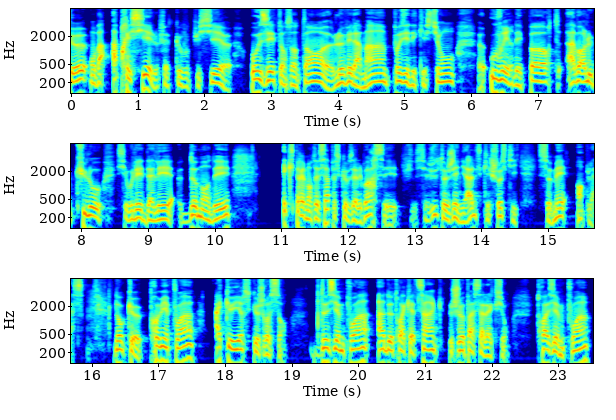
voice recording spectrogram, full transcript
qu'on va apprécier le fait que vous puissiez euh, oser de temps en temps euh, lever la main, poser des questions, ouvrir des portes, avoir le culot, si vous voulez, d'aller demander expérimentez ça parce que vous allez voir, c'est juste génial, c'est quelque chose qui se met en place. Donc, premier point, accueillir ce que je ressens. Deuxième point, 1, 2, 3, 4, 5, je passe à l'action. Troisième point,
